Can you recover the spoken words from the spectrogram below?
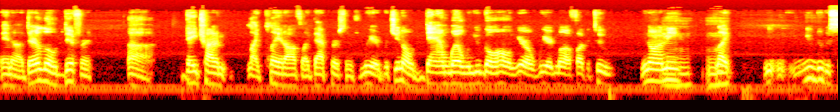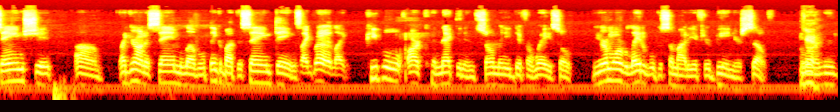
and uh, they're a little different, uh, they try to like play it off like that person's weird. But you know damn well when you go home, you're a weird motherfucker too. You know what I mean? Mhm, mhm. Like you, you do the same shit. Um, like you're on the same level. Think about the same things. Like, bro, like people are connected in so many different ways. So you're more relatable to somebody if you're being yourself. You know Yeah. what I mean?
